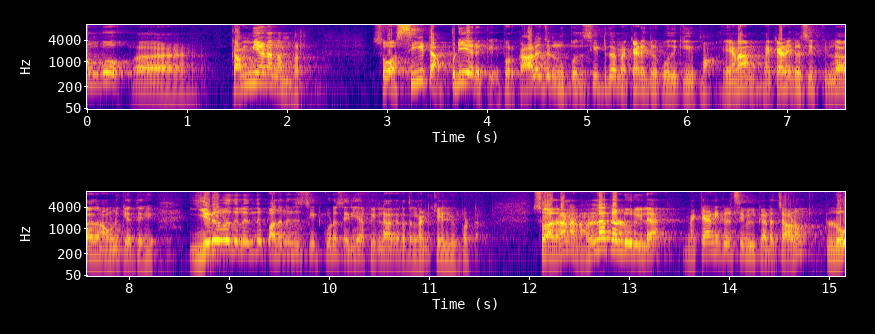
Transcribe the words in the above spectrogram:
ரொம்ப கம்மியான நம்பர் ஸோ சீட் அப்படியே இருக்குது இப்போ ஒரு காலேஜில் முப்பது சீட்டு தான் மெக்கானிக்கலுக்கு ஒதுக்கியிருப்பான் ஏன்னா மெக்கானிக்கல் சீட் ஃபில் ஆகுதுன்னு அவனுக்கே தெரியும். இருபதுலேருந்து பதினஞ்சு சீட் கூட சரியாக ஃபில் ஆகிறதில்லன்னு கேள்விப்பட்டேன். ஸோ அதனால் நல்ல கல்லூரியில் மெக்கானிக்கல் சிவில் கிடைச்சாலும் லோ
